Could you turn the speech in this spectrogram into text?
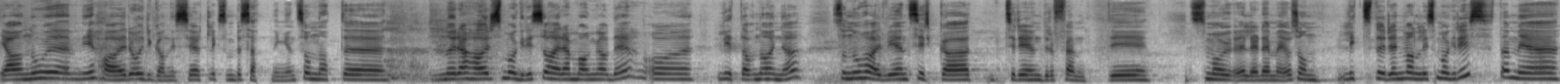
Ja, nå, vi har organisert liksom besetningen sånn at uh, når jeg har smågris, så har jeg mange av det, og lite av noe annet. Så nå har vi en ca. 350 små Eller de er jo sånn litt større enn vanlig smågris. De er,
